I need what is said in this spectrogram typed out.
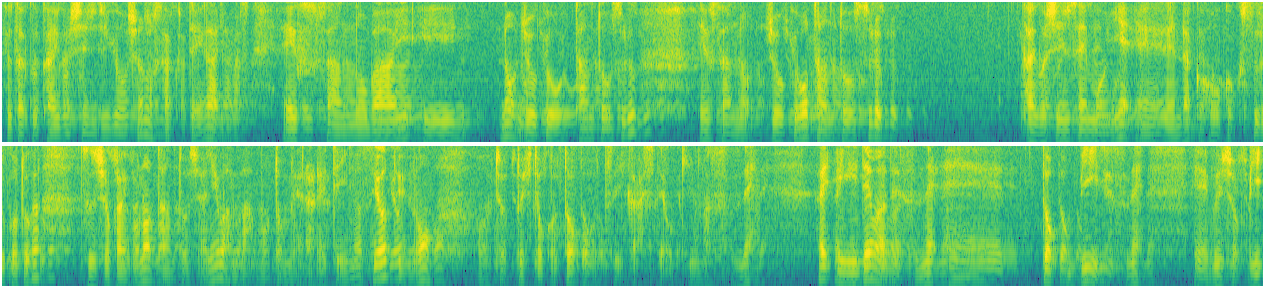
居宅介護支援事業所の策定があります。F さんの場合の状況を担当する F さんの状況を担当する介護支援専門医へ連絡報告することが通所介護の担当者にはま求められていますよというのをちょっと一言追加しておきますね。はい、ではですね、えー、っと B ですね。え文章 B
